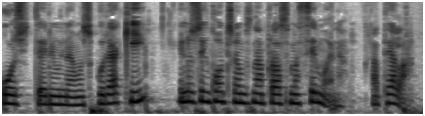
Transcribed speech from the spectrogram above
Hoje terminamos por aqui e nos encontramos na próxima semana. Até lá!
